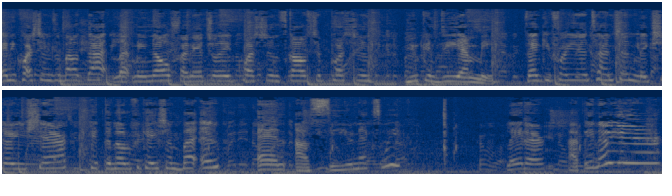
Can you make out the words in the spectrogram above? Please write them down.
Any questions about that? Let me know. Financial aid questions, scholarship questions, you can DM me. Thank you for your attention. Make sure you share, hit the notification button, and I'll see you next week. Later. Happy New Year.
